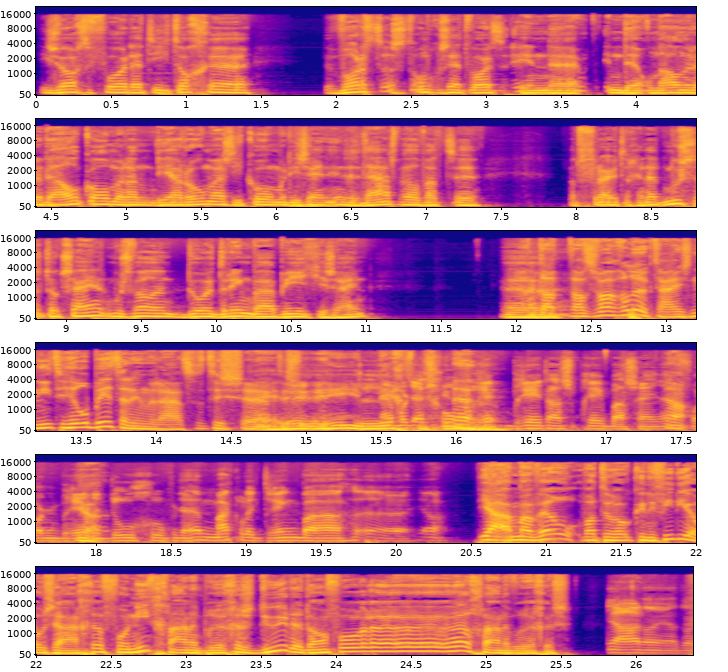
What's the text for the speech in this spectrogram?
die zorgt ervoor dat die toch eh, wordt, als het omgezet wordt in, eh, in de, onder andere de alcohol, maar dan die aroma's die komen, die zijn inderdaad wel wat, wat fruitig. En dat moest het ook zijn. Het moest wel een doordringbaar biertje zijn. Eh, dat, dat is wel gelukt. Hij is niet heel bitter inderdaad. Het is, eh, nee, het is heel Hij licht. moet echt gewoon breed, breed aanspreekbaar zijn. Ja. Voor een brede Ja. doelgroep. Hè? Makkelijk drinkbaar. eh, ja. Ja, maar wel wat we ook in de video zagen. Voor niet-Glanenbruggers duurder dan voor wel Glanenbruggers. Ja, nou ja, dat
